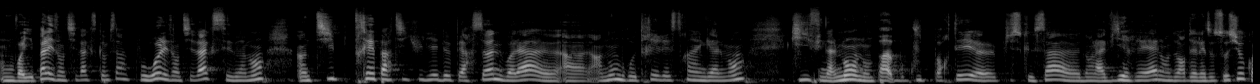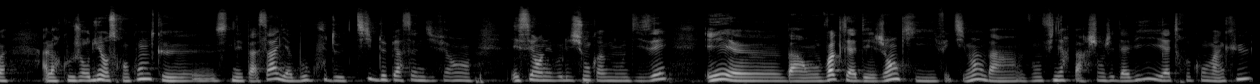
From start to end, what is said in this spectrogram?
on ne voyait pas les antivax comme ça. Pour eux, les antivax, c'est vraiment un type très particulier de personnes, voilà, un nombre très restreint également qui finalement n'ont pas beaucoup de portée euh, plus que ça euh, dans la vie réelle en dehors des réseaux sociaux. Quoi. Alors qu'aujourd'hui, on se rend compte que ce n'est pas ça. Il y a beaucoup de types de personnes différents et c'est en évolution, comme on le disait. Et euh, bah, on voit qu'il y a des gens qui, effectivement, bah, vont finir par changer d'avis et être convaincus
